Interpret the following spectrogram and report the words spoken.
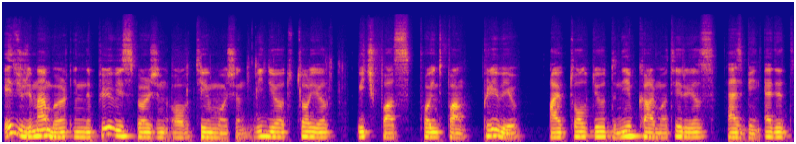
As you remember in the previous version of Twinmotion video tutorial which was point one preview, I told you the new car materials has been added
